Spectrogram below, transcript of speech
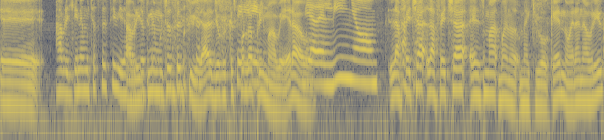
Eh, Abril tiene muchas festividades. abril tiene creo. muchas festividades. Yo creo que es por la primavera o Día del niño. la fecha, la fecha es más, bueno, me equivoqué, no era en abril,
